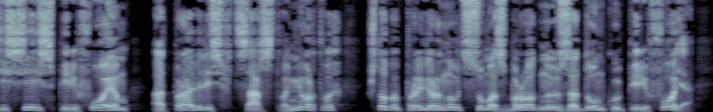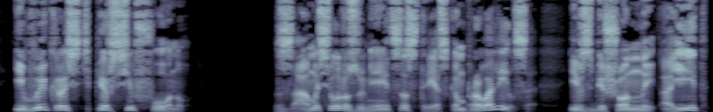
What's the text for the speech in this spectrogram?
Тисей с Перифоем отправились в царство мертвых, чтобы провернуть сумасбродную задумку Перифоя и выкрасть Персифону. Замысел, разумеется, с треском провалился, и взбешенный Аид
